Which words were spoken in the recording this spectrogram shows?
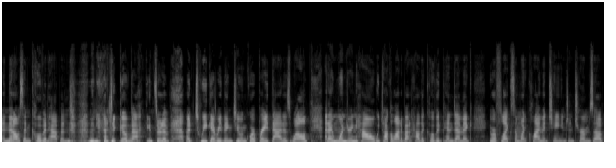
and then all of a sudden COVID happened. and then you had to go back and sort of uh, tweak everything to incorporate that as well. And I'm wondering how we talk a lot about how the COVID pandemic reflects somewhat climate change in terms of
